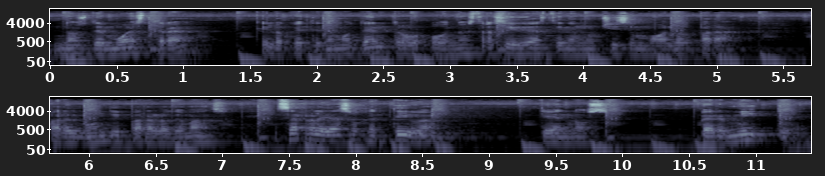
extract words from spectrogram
nos demuestra lo que tenemos dentro o nuestras ideas tienen muchísimo valor para, para el mundo y para los demás. Esa realidad subjetiva que nos permite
